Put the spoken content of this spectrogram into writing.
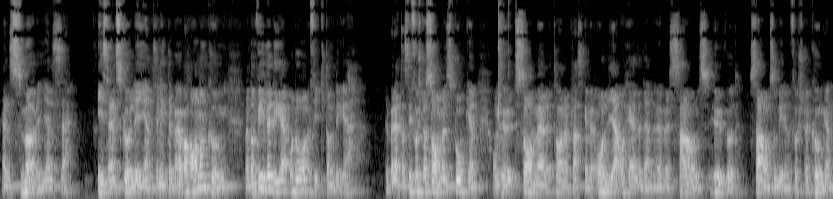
en smörjelse. Israel skulle egentligen inte behöva ha någon kung, men de ville det och då fick de det. Det berättas i första Samuelsboken om hur Samuel tar en flaska med olja och häller den över Sauls huvud. Saul som blir den första kungen.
